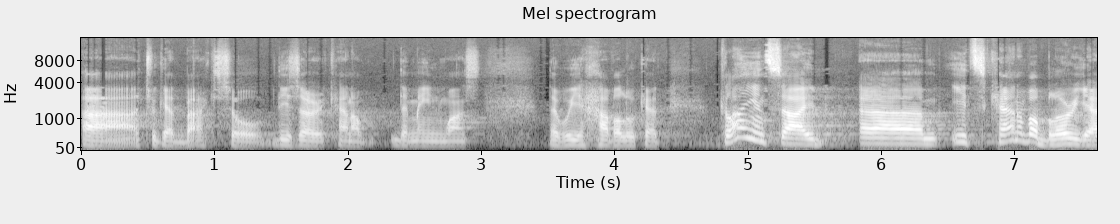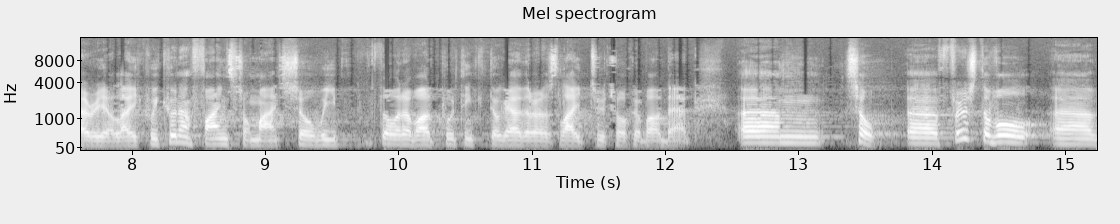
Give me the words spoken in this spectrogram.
to get back. So these are kind of the main ones that we have a look at. Client side, um, it's kind of a blurry area. Like we couldn't find so much, so we thought about putting together a slide to talk about that. Um, so uh, first of all, uh,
